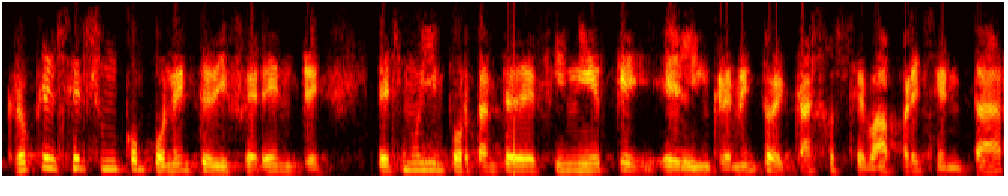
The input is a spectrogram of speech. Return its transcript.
Creo que ese es un componente diferente. Es muy importante definir que el incremento de casos se va a presentar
